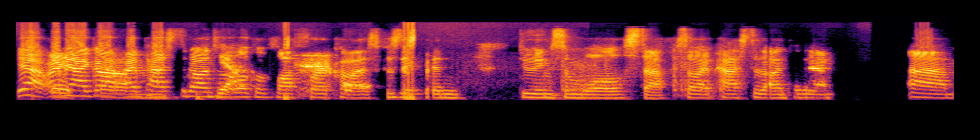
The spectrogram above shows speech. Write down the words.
yeah. I mean, I got um, I passed it on to yeah. the local cloth for a cause because they've been doing some wool stuff, so I passed it on to them. Um,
